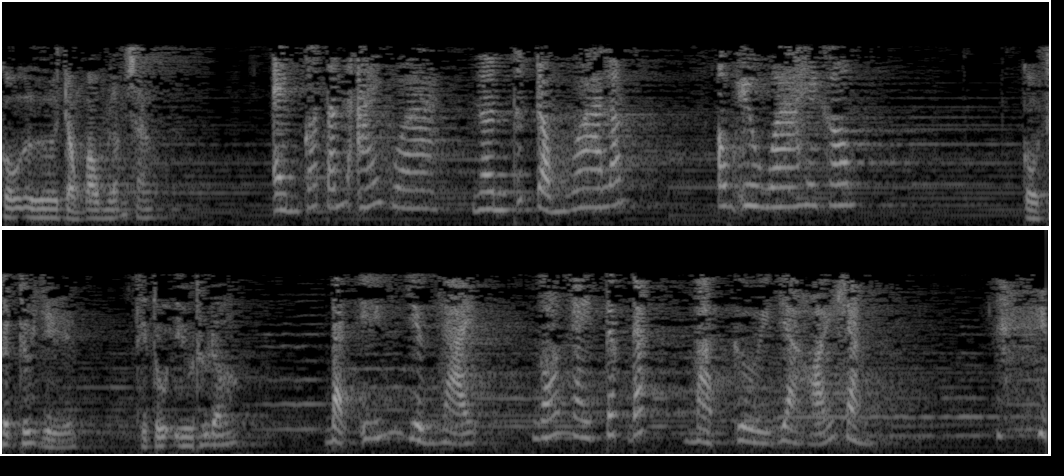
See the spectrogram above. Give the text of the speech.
Cô ưa trồng bông lắm sao? Em có tánh ái hoa, nên thích trồng hoa lắm. Ông yêu hoa hay không? Cô thích thứ gì thì tôi yêu thứ đó. Bạch Yến dừng lại, ngó ngay tất đắc mà cười và hỏi rằng,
